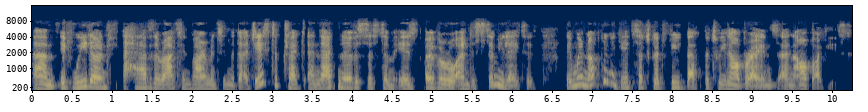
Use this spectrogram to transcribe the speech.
Um, if we don't have the right environment in the digestive tract and that nervous system is overall understimulated, then we're not going to get such good feedback between our brains and our bodies.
